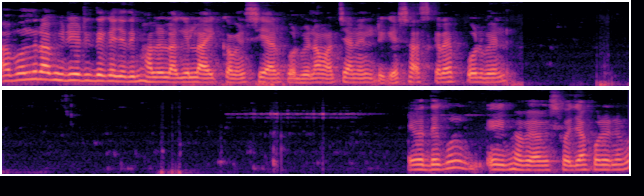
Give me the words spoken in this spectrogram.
আর বন্ধুরা ভিডিওটি দেখে যদি ভালো লাগে লাইক কমেন্ট শেয়ার করবেন, আমার চ্যানেলটিকে সাবস্ক্রাইব করবেন। এবার দেখুন, এইভাবে আমি সোজা করে নেব।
